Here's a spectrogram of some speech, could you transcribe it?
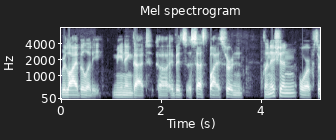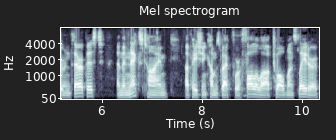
reliability meaning that uh, if it's assessed by a certain clinician or a certain therapist, and the next time a patient comes back for a follow up 12 months later,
